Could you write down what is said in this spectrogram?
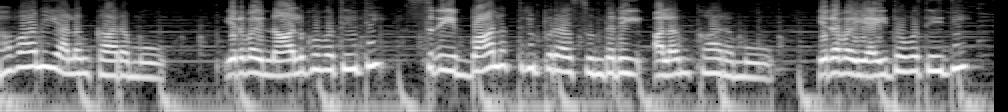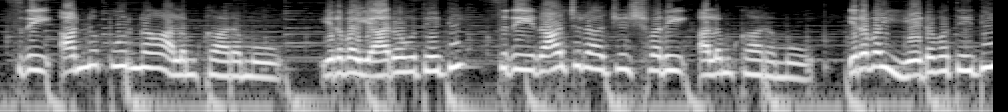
భవానీ అలంకారము. ఇరవై నాలుగవ తేదీ శ్రీ బాలత్రిపుర సుందరి అలంకారము. ఇరవై ఐదవ తేదీ శ్రీ అన్నపూర్ణ అలంకారము. ఇరవై ఆరవ తేదీ శ్రీ రాజరాజేశ్వరి అలంకారము. ఇరవై ఏడవ తేదీ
